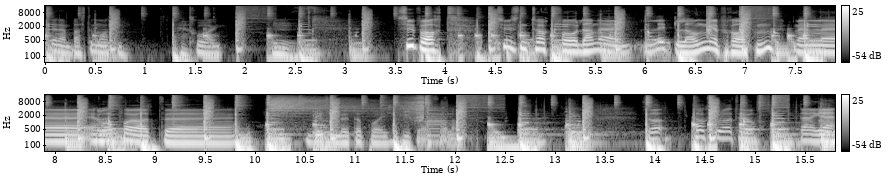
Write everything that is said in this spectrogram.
det er den beste måten, tror jeg. Mm. Supert. Tusen takk for denne litt lange praten. Men eh, jeg håper jo at eh, de som lytter på, ikke syns det var for langt. Så takk skal du ha, Theo. Den er grei.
